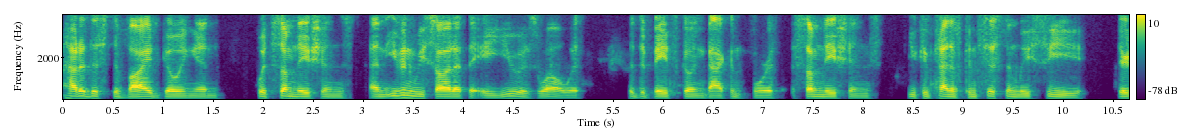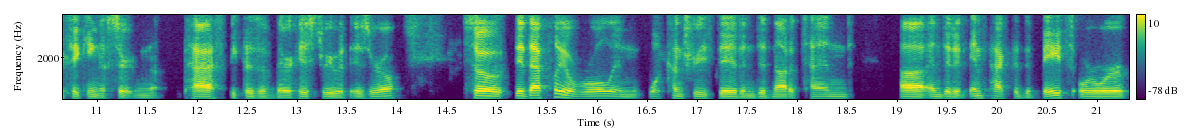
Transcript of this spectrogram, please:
how did this divide going in with some nations? And even we saw it at the AU as well with the debates going back and forth. Some nations you could kind of consistently see they're taking a certain path because of their history with Israel. So, did that play a role in what countries did and did not attend? uh, and did it impact the debates or were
